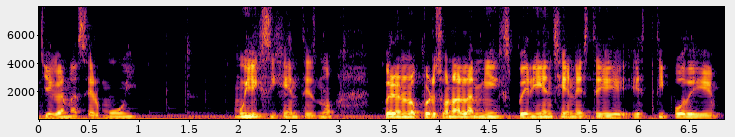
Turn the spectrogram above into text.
llegan a ser muy muy exigentes, ¿no? pero en lo personal a mi experiencia en este, tipo de,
